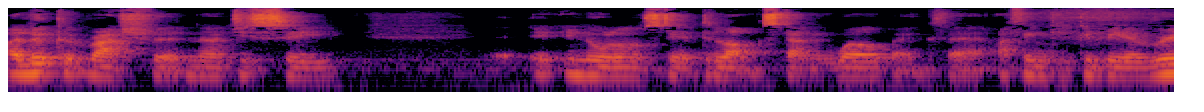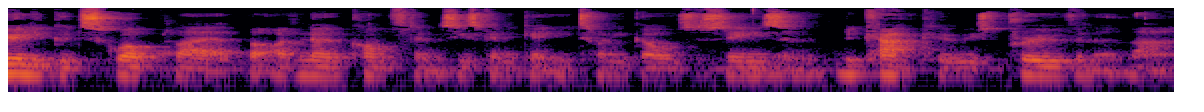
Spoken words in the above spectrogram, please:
I look at Rashford and I just see, in all honesty, a deluxe Danny Welbeck there. I think he could be a really good squad player, but I've no confidence he's going to get you 20 goals a season. Lukaku is proven at that.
